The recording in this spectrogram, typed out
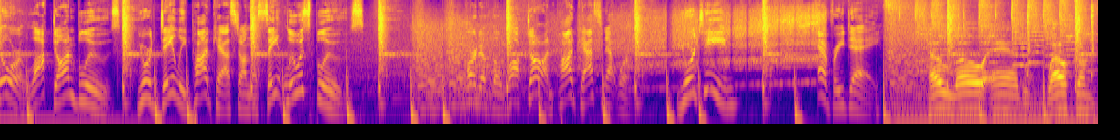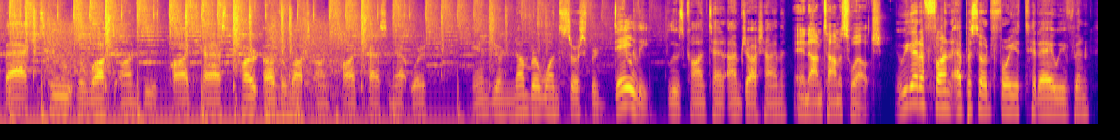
Your Locked On Blues, your daily podcast on the St. Louis Blues. Part of the Locked On Podcast Network. Your team every day. Hello and welcome back to the Locked On Blues podcast, part of the Locked On Podcast Network, and your number one source for daily blues content. I'm Josh Hyman. And I'm Thomas Welch. And we got a fun episode for you today. We've been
